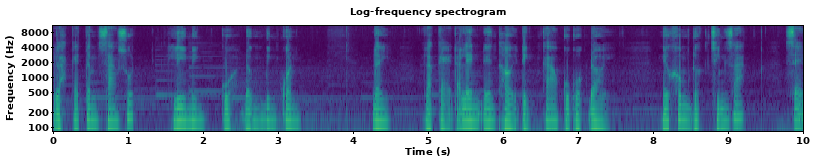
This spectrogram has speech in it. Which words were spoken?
Là cái tâm sáng suốt, Ly minh của đấng binh quân. Đây là kẻ đã lên đến thời đỉnh cao của cuộc đời. Nếu không được chính xác Sẽ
